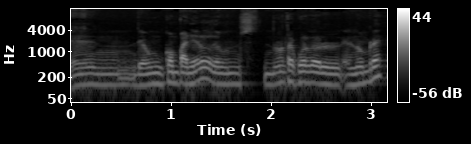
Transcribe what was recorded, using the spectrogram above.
en, de un compañero, de un, no recuerdo el, el nombre,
